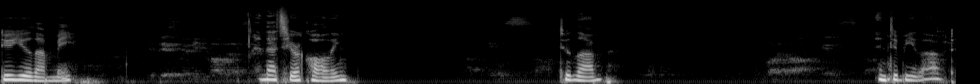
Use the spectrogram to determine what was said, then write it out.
Do you love me? And that's your calling to love and to be loved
